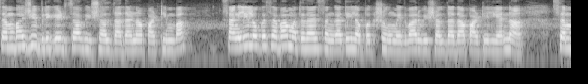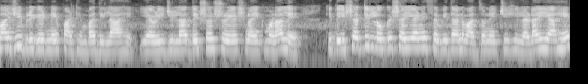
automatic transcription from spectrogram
संभाजी ब्रिगेडचा विशालदादांना पाठिंबा. सांगली लोकसभा मतदारसंघातील अपक्ष उमेदवार विशालदादा पाटील यांना संभाजी ब्रिगेडने पाठिंबा दिला आहे. यावेळी जिल्हाध्यक्ष श्रेयश नाईक म्हणाले की देशातील लोकशाही आणि संविधान वाचवण्याची ही लढाई आहे.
